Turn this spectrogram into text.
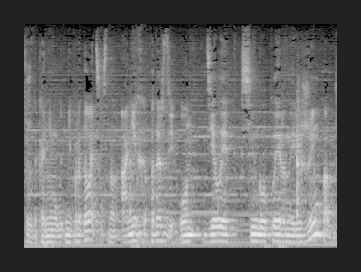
Слушай, так они могут не продавать основной. Они, х- подожди, он делает синглплеерный режим PUBG?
